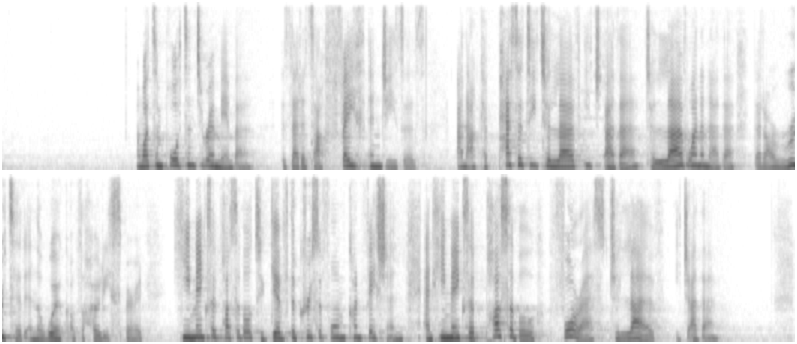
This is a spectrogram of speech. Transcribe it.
And what's important to remember is that it's our faith in Jesus and our capacity to love each other, to love one another, that are rooted in the work of the Holy Spirit. He makes it possible to give the cruciform confession, and He makes it possible for us to love each other.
